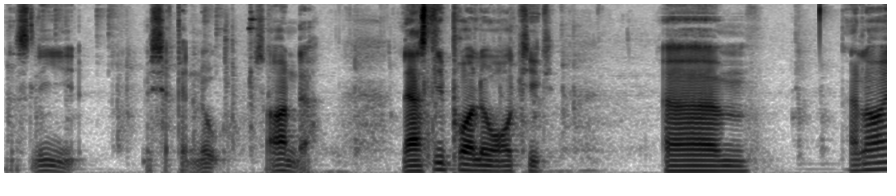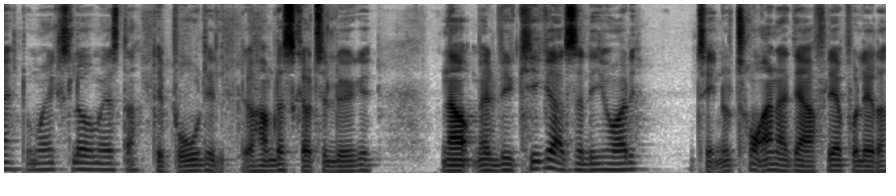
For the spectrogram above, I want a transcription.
Lad os lige, hvis jeg kan nå. Sådan der. Lad os lige prøve at løbe over og kigge. Øhm, halløj, du må ikke slå, mester. Det er Bodil. Det var ham, der skrev tillykke. Nå, men vi kigger altså lige hurtigt. Se, nu tror han, at jeg har flere poletter.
